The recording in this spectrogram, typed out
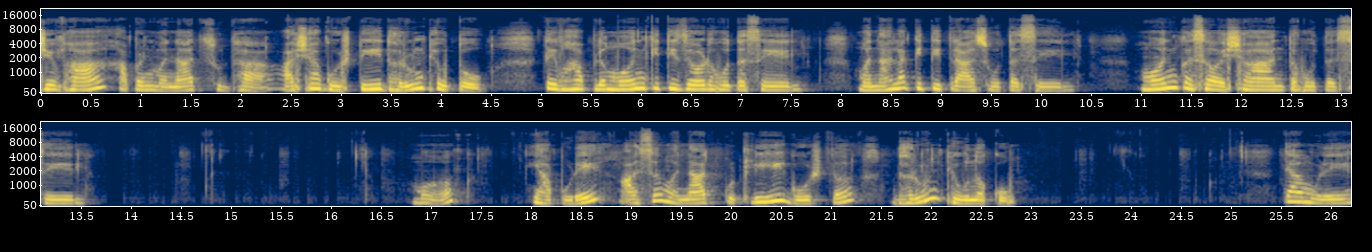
जेव्हा आपण मनात सुद्धा अशा गोष्टी धरून ठेवतो तेव्हा आपलं मन किती जड होत असेल. मनाला किती त्रास होत असेल? मन कसं अशांत होत असेल? मग यापुढे असं मनात कुठलीही गोष्ट धरून ठेवू नको. त्यामुळे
